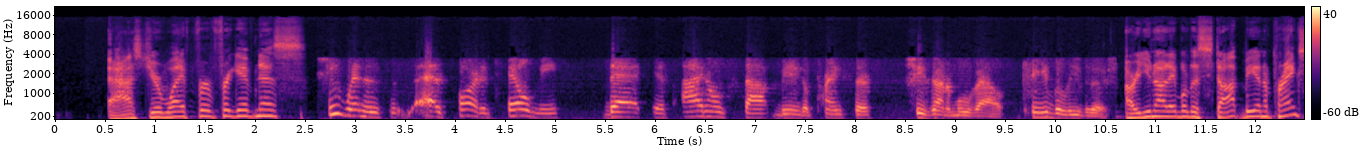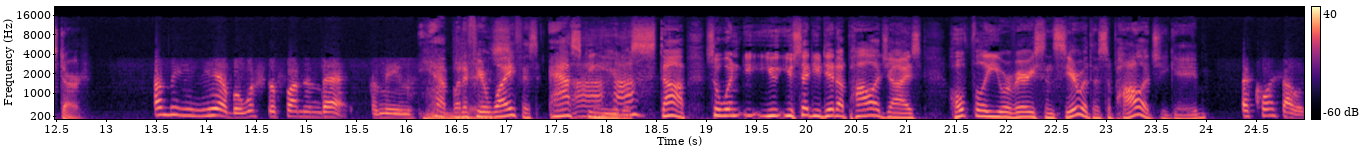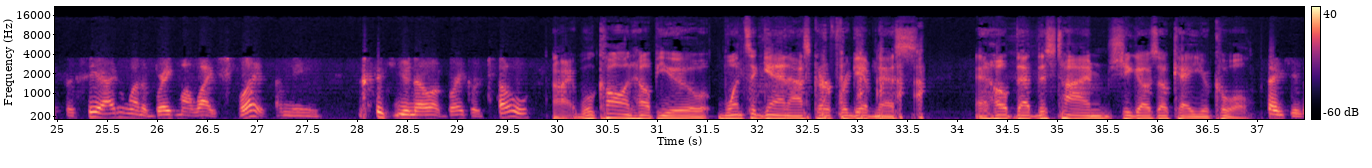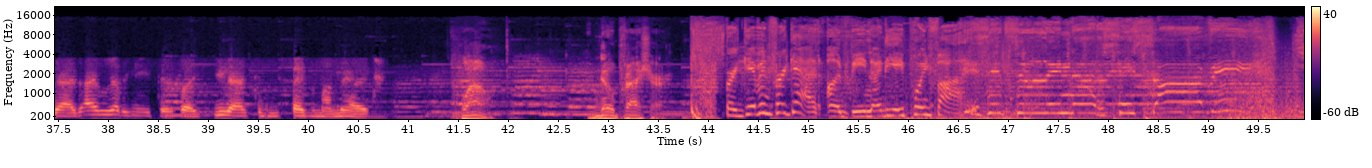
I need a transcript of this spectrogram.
asked your wife for forgiveness. She went as, as far to tell me that if I don't stop being a prankster, she's going to move out. Can you believe this? Are you not able to stop being a prankster? I mean, yeah, but what's the fun in that? I mean, Yeah, but if your wife is asking you Uh-huh. to stop, so when you you said you did apologize, hopefully you were very sincere with this apology, Gabe. of course I was sincere. I didn't want to break my wife's foot. I mean, you know, or break her toe. All right, we'll call and help you once again ask her forgiveness and hope that this time she goes, okay, you're cool. Thank you, guys. I really need this. Like, you guys can be saving my marriage. Wow. No pressure. Forgive and forget on B98.5. Is it too late now to say sorry?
